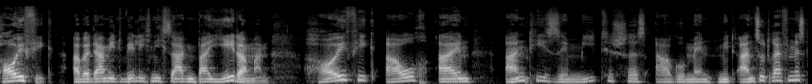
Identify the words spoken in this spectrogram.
häufig, aber damit will ich nicht sagen bei jedermann, häufig auch ein antisemitisches Argument mit anzutreffen ist,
